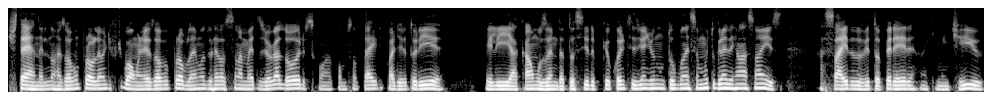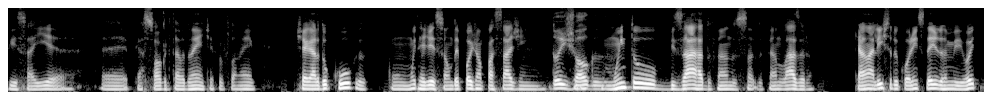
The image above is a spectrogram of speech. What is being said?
externo, ele não resolve um problema de futebol, mas ele resolve o problema do relacionamento dos jogadores com a comissão técnica, com a diretoria. Ele acalma os ânimos da torcida, porque o Corinthians vinha de uma turbulência muito grande em relação a isso. A saída do Vitor Pereira, né, que mentiu, que saía é, porque a sogra estava doente, aí foi o Flamengo. Chegada do Cuca, com muita rejeição, depois de uma passagem Dois jogos. muito bizarra do Fernando, do Fernando Lázaro, que é analista do Corinthians desde 2008,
